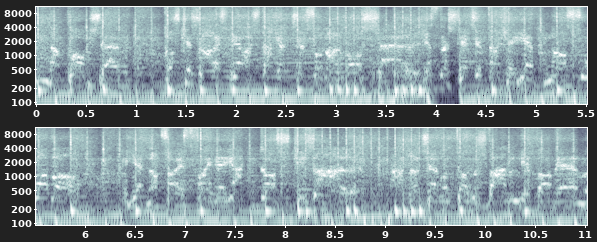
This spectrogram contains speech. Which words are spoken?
razem na pogrzeb. Gorzkie żale śpiewać tak jak Jackson albo Shell. Jest na świecie takie jedno słowo. Jedno co jest fajne jak gorzki żal. A dlaczego to już wam nie powiem?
